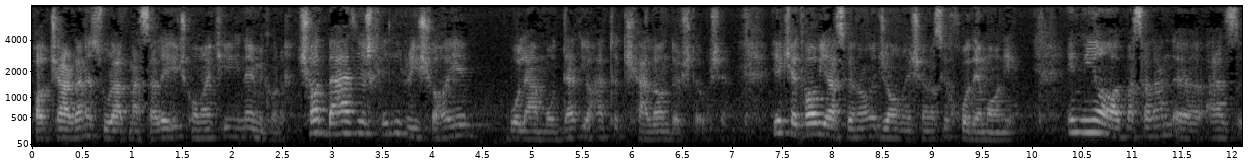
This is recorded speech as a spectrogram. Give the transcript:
پاک کردن صورت مسئله هیچ کمکی نمی‌کنه. شاید بعضیش خیلی ریشه های بلند مدت یا حتی کلان داشته باشه. یه کتابی از به نام جامعه شناسی خودمانی. این میاد مثلا از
